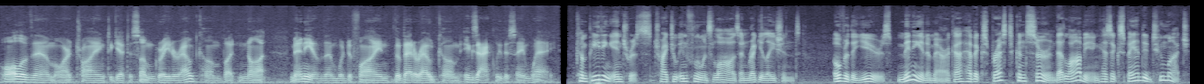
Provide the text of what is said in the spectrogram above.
All of them are trying to get to some greater outcome, but not many of them would define the better outcome exactly the same way. Competing interests try to influence laws and regulations. Over the years, many in America have expressed concern that lobbying has expanded too much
